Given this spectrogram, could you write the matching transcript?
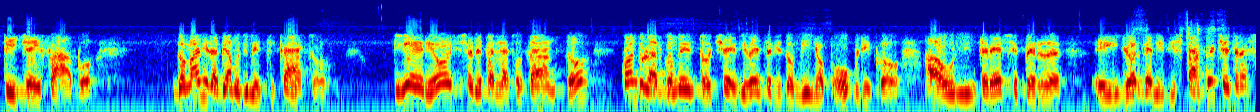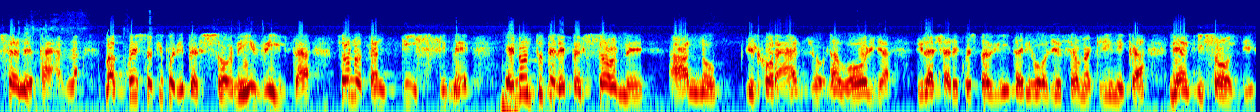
TJ Fabo, domani l'abbiamo dimenticato, ieri, oggi se ne è parlato tanto, quando l'argomento c'è, diventa di dominio pubblico, ha un interesse per eh, gli organi di stampa, eccetera, se ne parla. Ma questo tipo di persone in vita sono tantissime e non tutte le persone hanno il coraggio, la voglia di lasciare questa vita e rivolgersi a una clinica, neanche i soldi,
